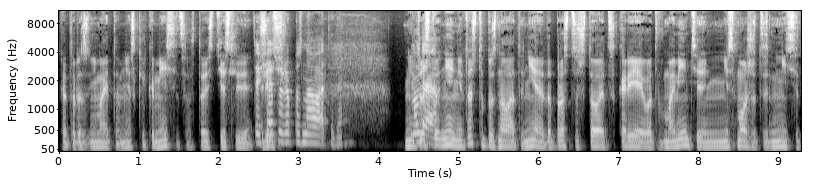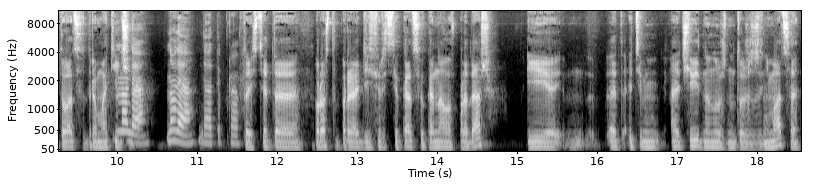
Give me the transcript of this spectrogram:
который занимает там несколько месяцев. То есть, если... То есть речь... сейчас уже поздновато, да? Не, ну, то, да. что, не, не то, что поздновато, не, это просто, что это скорее вот в моменте не сможет изменить ситуацию драматично. Ну да, ну да, да, ты прав. То есть это просто про диверсификацию каналов продаж, и этим, очевидно, нужно тоже заниматься.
